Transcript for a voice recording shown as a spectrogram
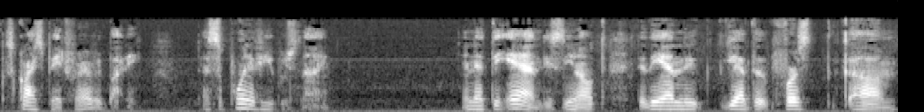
Because Christ paid for everybody. That's the point of Hebrews 9. And at the end, you know, at the end, you have the first um,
